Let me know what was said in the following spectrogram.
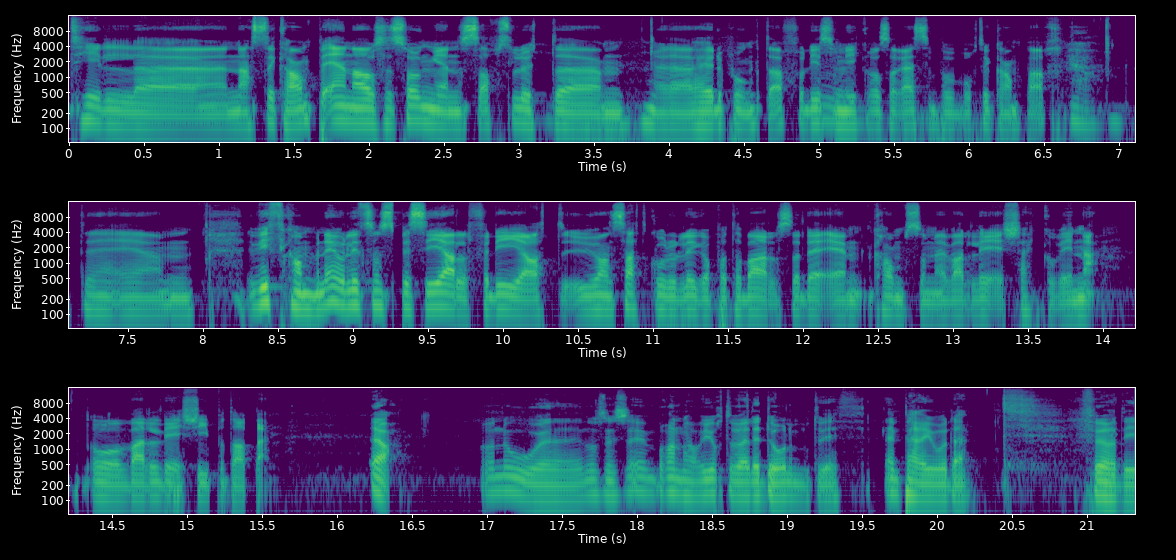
til uh, neste kamp. En av sesongens absolutte uh, høydepunkter for de som mm. liker å reise på bortekamper. Ja. Det um, VIF-kampen er jo litt sånn spesiell fordi at uansett hvor du ligger på tabellen, så det er en kamp som er veldig kjekk å vinne. Og veldig kjip å tape. Ja. Og nå, uh, nå syns jeg Brann har gjort det veldig dårlig mot VIF en periode. Før de,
